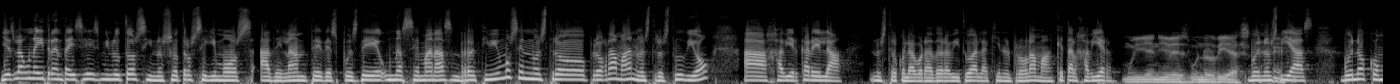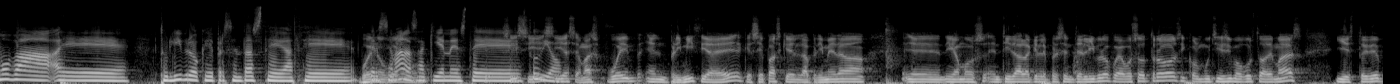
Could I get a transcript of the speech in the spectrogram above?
Y es la 1 y 36 minutos y nosotros seguimos adelante. Después de unas semanas recibimos en nuestro programa, en nuestro estudio, a Javier Carela, nuestro colaborador habitual aquí en el programa. ¿Qué tal, Javier? Muy bien, Ives, buenos días. Buenos días. bueno, ¿cómo va eh, tu libro que presentaste hace tres semanas aquí en este estudio. Sí, sí, además fue en primicia, ¿eh? que sepas que la primera, eh, digamos, entidad a la que le presenté el libro fue a vosotros y con muchísimo gusto además, y estoy de,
